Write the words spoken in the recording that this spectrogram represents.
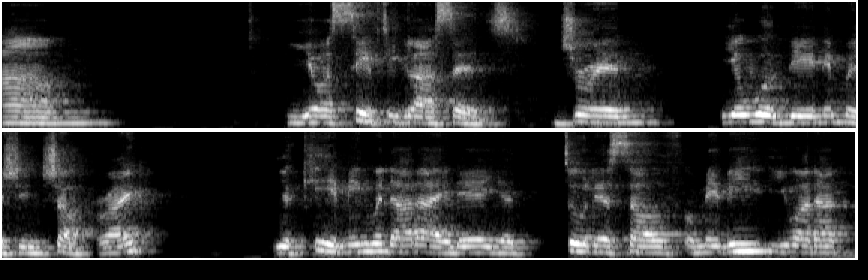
um, your safety glasses during your workday in the machine shop, right? You came in with that idea, you told yourself, or maybe you are that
